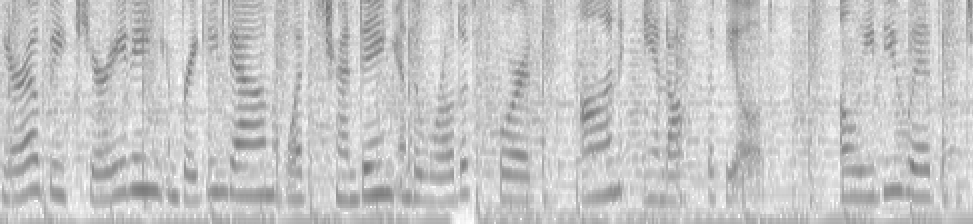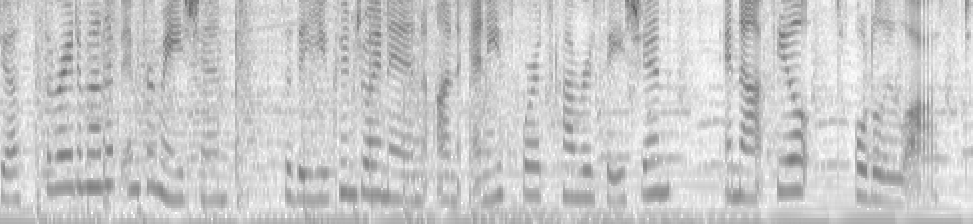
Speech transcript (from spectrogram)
Here I'll be curating and breaking down what's trending in the world of sports on and off the field. I'll leave you with just the right amount of information so that you can join in on any sports conversation and not feel totally lost.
